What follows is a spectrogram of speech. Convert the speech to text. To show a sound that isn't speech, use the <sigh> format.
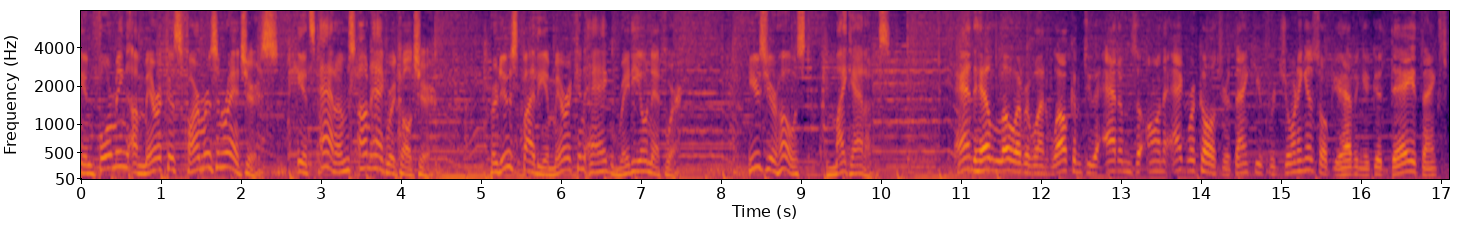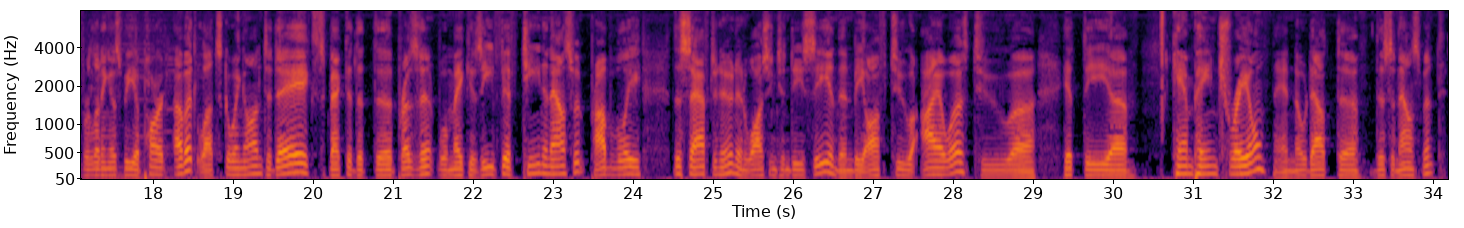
informing America's farmers and ranchers. It's Adams on Agriculture, produced by the American Ag Radio Network. Here's your host, Mike Adams. And hello, everyone. Welcome to Adams on Agriculture. Thank you for joining us. Hope you're having a good day. Thanks for letting us be a part of it. Lots going on today. Expected that the president will make his E15 announcement probably this afternoon in Washington, D.C., and then be off to Iowa to uh, hit the uh, campaign trail. And no doubt uh, this announcement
